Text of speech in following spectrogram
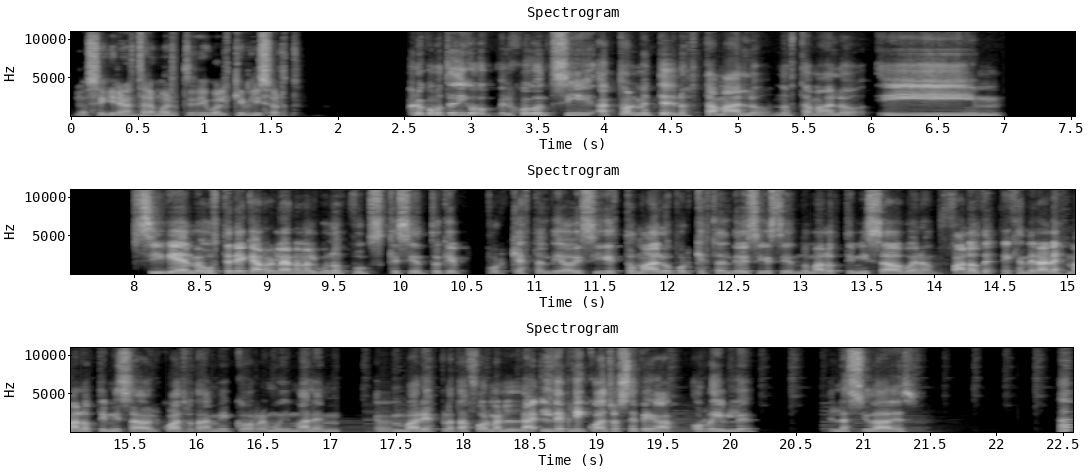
Lo seguirán hasta la muerte, igual que Blizzard. Pero como te digo, el juego en sí actualmente no está malo, no está malo. Y si bien me gustaría que arreglaran algunos bugs que siento que por qué hasta el día de hoy sigue esto mal o por qué hasta el día de hoy sigue siendo mal optimizado. Bueno, Fallout en general es mal optimizado, el 4 también corre muy mal en, varias plataformas, el de Play 4 se pega horrible en las ciudades. Ah,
